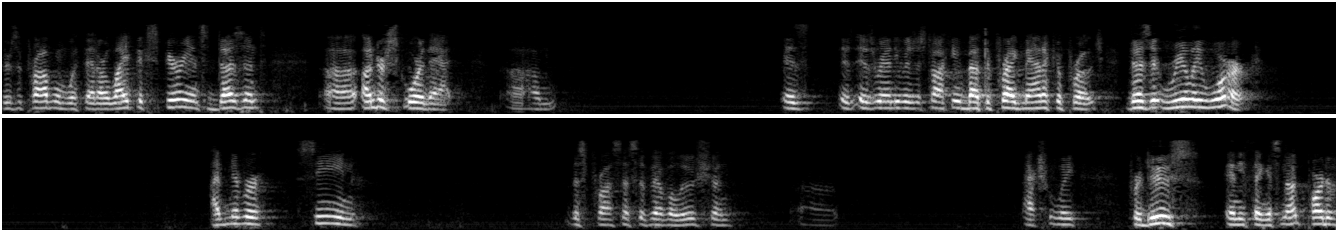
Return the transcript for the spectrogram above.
There's a problem with that. Our life experience doesn't uh, underscore that. Um, as, as Randy was just talking about the pragmatic approach, does it really work? I've never seen this process of evolution uh, actually produce anything. It's not part of,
